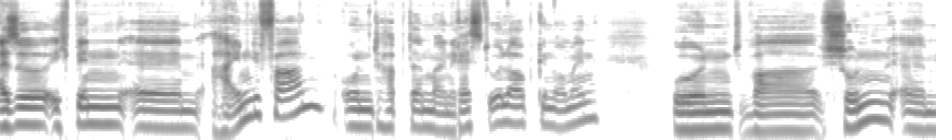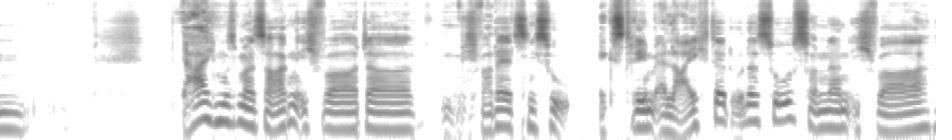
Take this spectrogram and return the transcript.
also ich bin ähm, heimgefahren und habe dann meinen Resturlaub genommen und war schon, ähm, ja, ich muss mal sagen, ich war da, ich war da jetzt nicht so extrem erleichtert oder so, sondern ich war,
